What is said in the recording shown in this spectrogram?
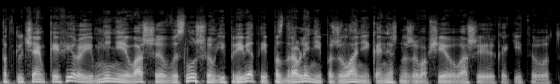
подключаем к эфиру, и мнение ваше выслушиваем, и приветы, и поздравления, и пожелания, и, конечно же, вообще ваши какие-то вот...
